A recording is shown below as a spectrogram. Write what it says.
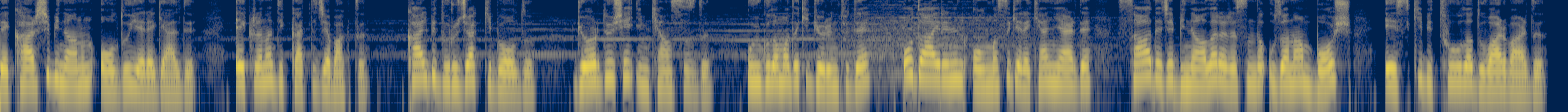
ve karşı binanın olduğu yere geldi. Ekrana dikkatlice baktı. Kalbi duracak gibi oldu. Gördüğü şey imkansızdı. Uygulamadaki görüntüde o dairenin olması gereken yerde sadece binalar arasında uzanan boş, eski bir tuğla duvar vardı.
